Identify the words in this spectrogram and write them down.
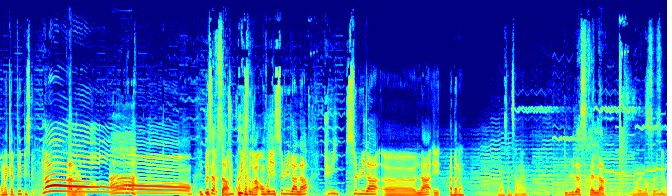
on a capté puisque non. Ah, merde. Ah On peut faire que, ça. Du coup, il faudra envoyer celui-là là, puis celui-là euh, là et ah bah non, non ça ne sert à rien. Celui-là serait là. Non, Ouais, non, ça, merde.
